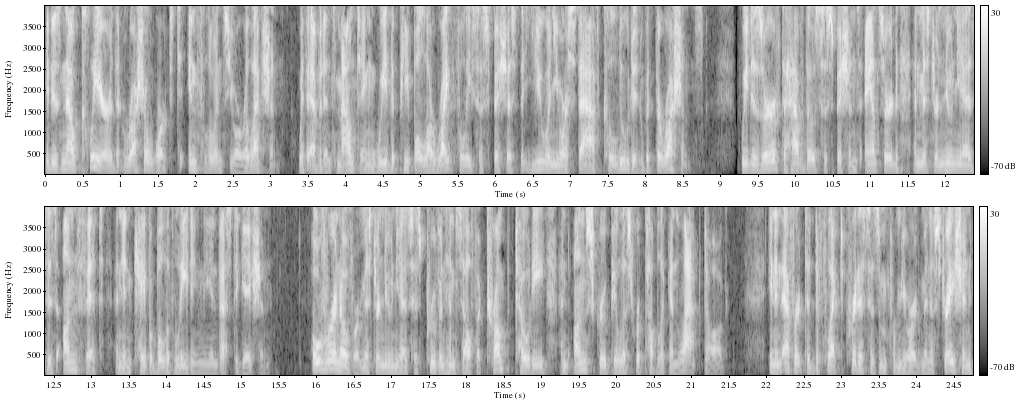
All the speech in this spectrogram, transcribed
It is now clear that Russia worked to influence your election. With evidence mounting, we the people are rightfully suspicious that you and your staff colluded with the Russians. We deserve to have those suspicions answered, and Mr. Nunes is unfit and incapable of leading the investigation. Over and over, Mr. Nunes has proven himself a Trump toady and unscrupulous Republican lapdog. In an effort to deflect criticism from your administration,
